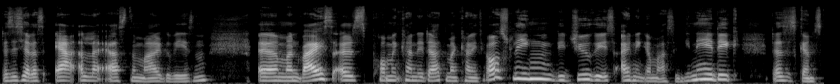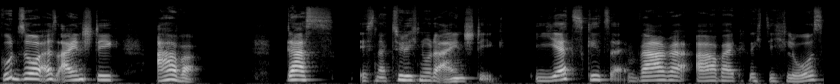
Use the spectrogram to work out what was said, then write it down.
Das ist ja das allererste Mal gewesen. Äh, man weiß als Promi-Kandidat, man kann nicht rausfliegen. Die Jury ist einigermaßen gnädig. Das ist ganz gut so als Einstieg. Aber das ist natürlich nur der Einstieg. Jetzt geht's wahre Arbeit richtig los.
